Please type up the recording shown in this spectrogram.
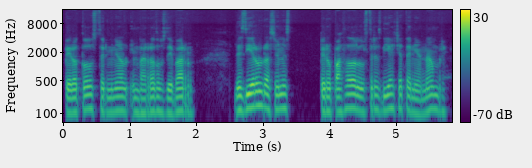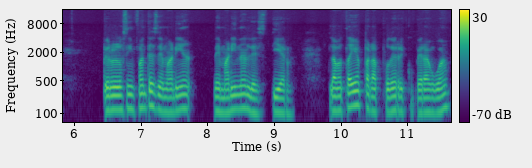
pero todos terminaron embarrados de barro. Les dieron raciones, pero pasados los tres días ya tenían hambre. Pero los infantes de, de marina les dieron. La batalla para poder recuperar Guam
